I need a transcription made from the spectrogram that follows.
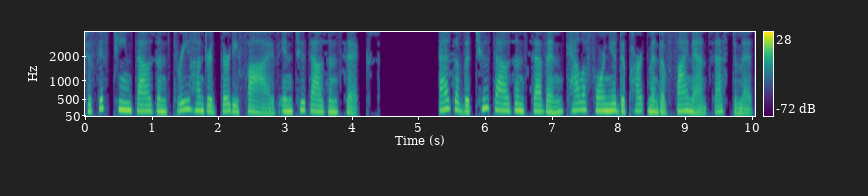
to 15,335 in 2006. As of the 2007 California Department of Finance estimate,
